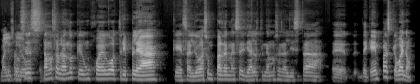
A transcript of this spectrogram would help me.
mayo, Entonces, estamos hablando que un juego AAA que salió hace un par de meses ya lo tenemos en la lista eh, de Game Pass, que bueno,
